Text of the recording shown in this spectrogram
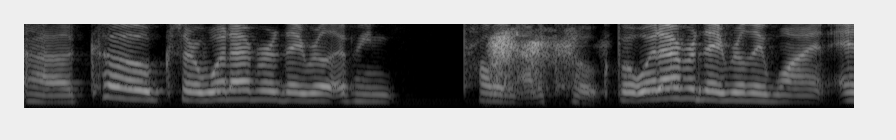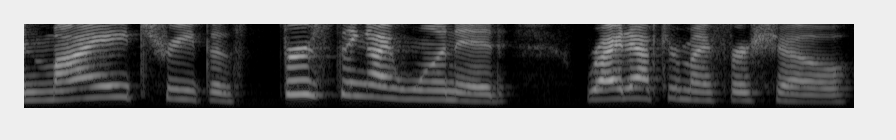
uh, cokes or whatever they really i mean probably not a coke but whatever they really want. And my treat the first thing i wanted right after my first show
